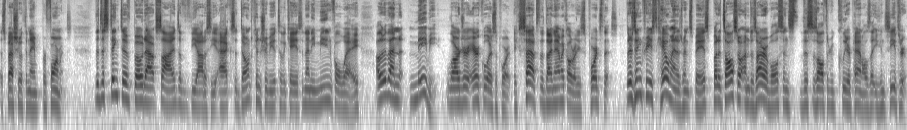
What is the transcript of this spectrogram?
especially with the name performance. The distinctive bowed out sides of the Odyssey X don't contribute to the case in any meaningful way, other than maybe larger air cooler support, except the Dynamic already supports this. There's increased cable management space, but it's also undesirable since this is all through clear panels that you can see through.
